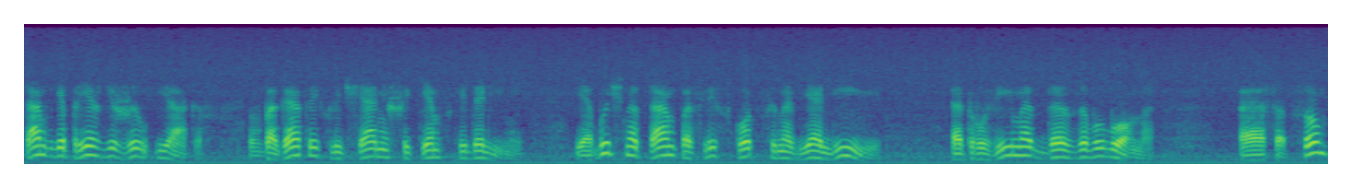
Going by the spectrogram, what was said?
там, где прежде жил Иаков, в богатой ключами Шикемской долине. И обычно там пасли скот сыновья Лии, от Рувима до Завулона, а с отцом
